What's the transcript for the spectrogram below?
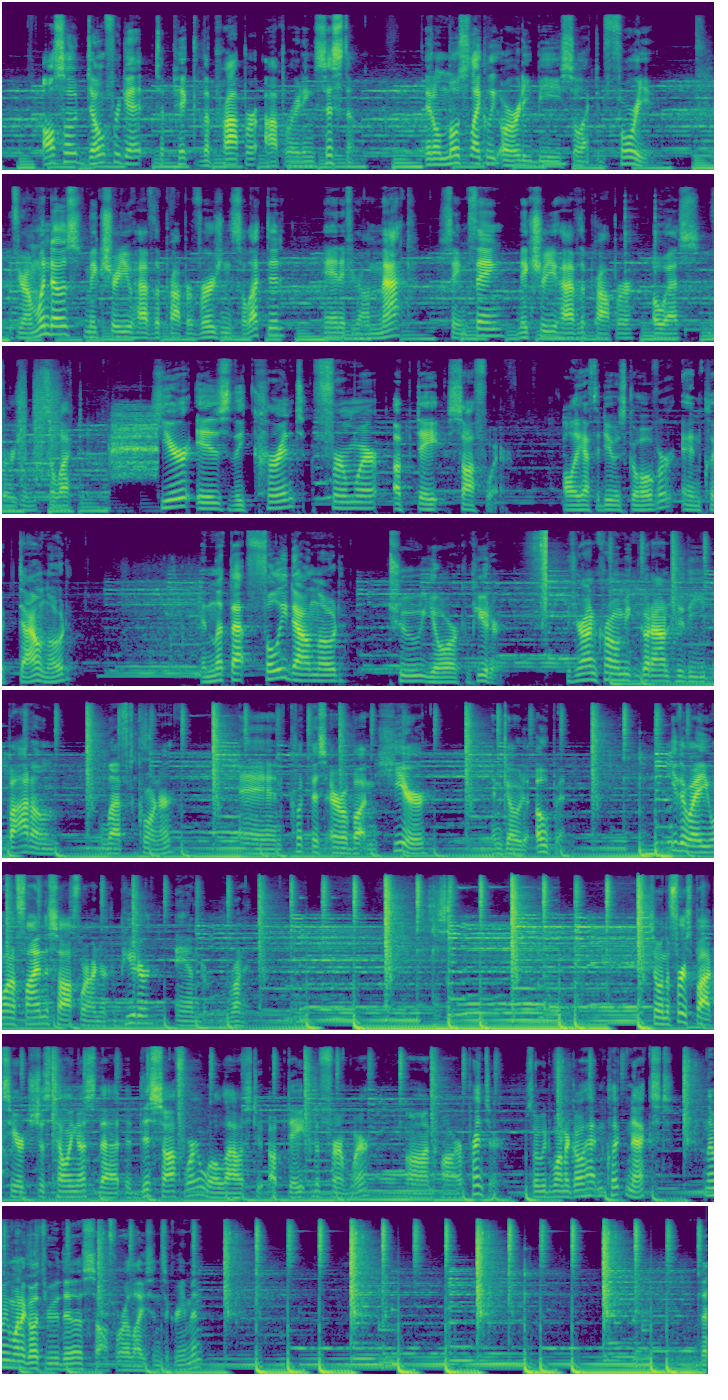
Also, don't forget to pick the proper operating system. It'll most likely already be selected for you. If you're on Windows, make sure you have the proper version selected, and if you're on Mac, same thing, make sure you have the proper OS version selected. Here is the current firmware update software. All you have to do is go over and click download and let that fully download to your computer. If you're on Chrome, you can go down to the bottom left corner and click this arrow button here and go to open. Either way, you want to find the software on your computer and run it. So in the first box here, it's just telling us that this software will allow us to update the firmware on our printer. So we'd want to go ahead and click next, and then we want to go through the software license agreement.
